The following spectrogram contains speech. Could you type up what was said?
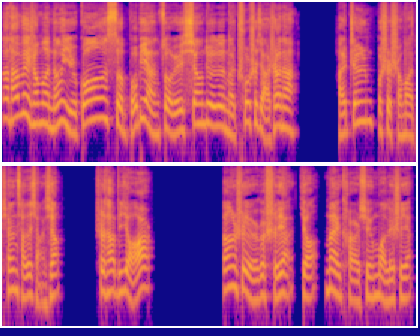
那他为什么能以光速不变作为相对论的初始假设呢？还真不是什么天才的想象，是他比较二。当时有一个实验叫迈克尔逊莫雷实验，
